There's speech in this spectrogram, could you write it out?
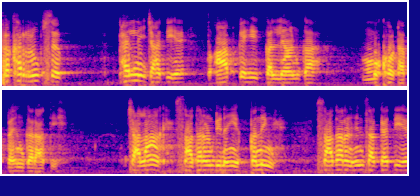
प्रखर रूप से फैलनी चाहती है तो आपके ही कल्याण का मुखोटा पहनकर आती है। चालाक है, साधारण भी नहीं है, कनिंग है। साधारण हिंसा कहती है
